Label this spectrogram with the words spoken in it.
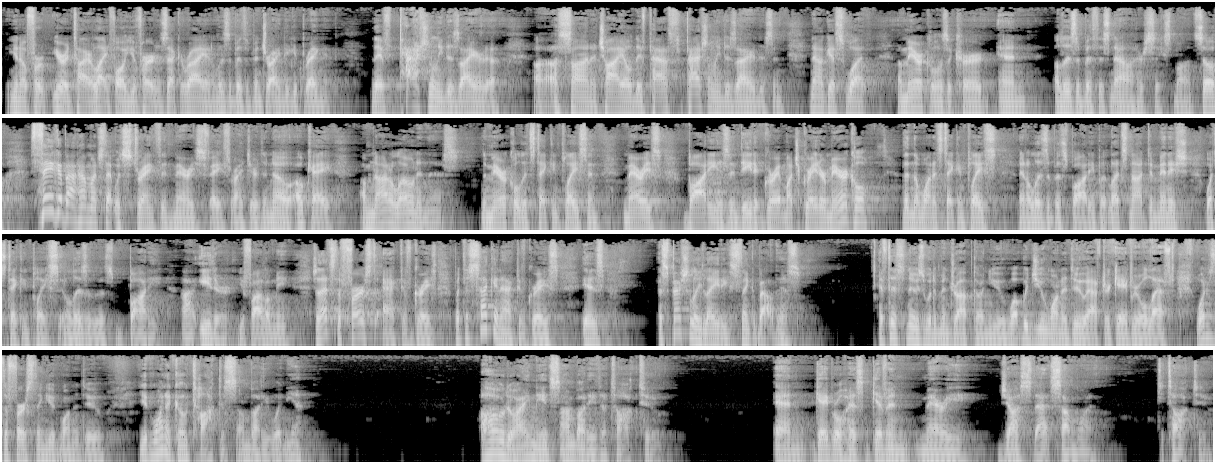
You know, for your entire life, all you've heard is Zechariah and Elizabeth have been trying to get pregnant. They've passionately desired a, a son, a child. They've passionately desired this. And now, guess what? A miracle has occurred, and Elizabeth is now in her sixth month. So think about how much that would strengthen Mary's faith right there to know, okay, I'm not alone in this. The miracle that's taking place in Mary's body is indeed a great, much greater miracle than the one that's taking place in Elizabeth's body. But let's not diminish what's taking place in Elizabeth's body uh, either. You follow me? So that's the first act of grace. But the second act of grace is, especially ladies, think about this. If this news would have been dropped on you, what would you want to do after Gabriel left? What is the first thing you'd want to do? You'd want to go talk to somebody, wouldn't you? Oh, do I need somebody to talk to? And Gabriel has given Mary just that someone to talk to.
